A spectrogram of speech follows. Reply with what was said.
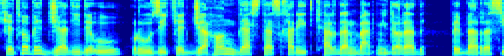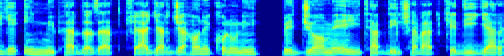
کتاب جدید او روزی که جهان دست از خرید کردن برمیدارد به بررسی این می‌پردازد که اگر جهان کنونی به جامعه ای تبدیل شود که دیگر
